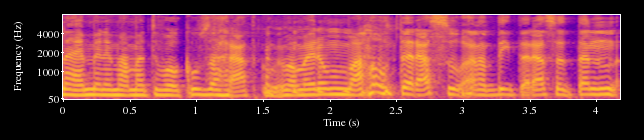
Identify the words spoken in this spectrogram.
ne, my nemáme tu velkou zahrádku zahrádku. My máme jenom malou terasu a na té terase ten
